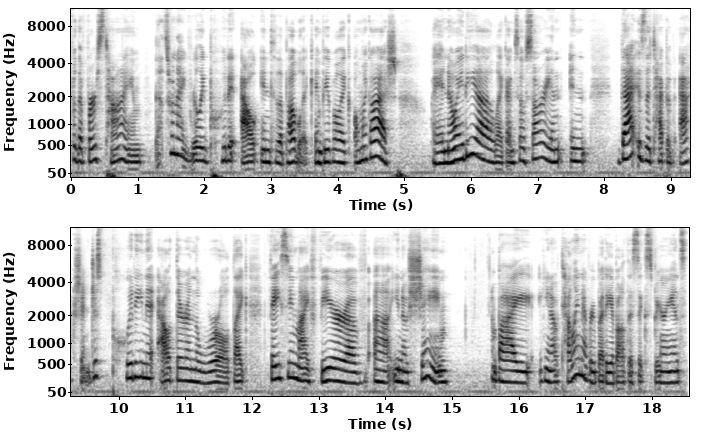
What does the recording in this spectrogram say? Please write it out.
for the first time, that's when I really put it out into the public, and people are like, "Oh my gosh, I had no idea! Like, I'm so sorry." And and that is the type of action just putting it out there in the world like facing my fear of uh, you know shame by you know telling everybody about this experience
